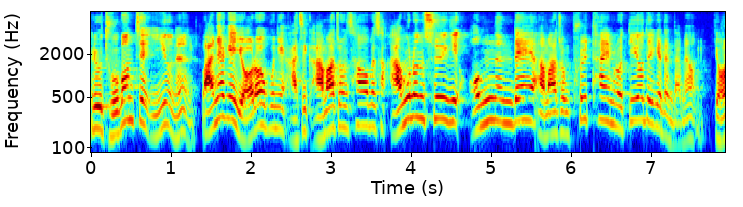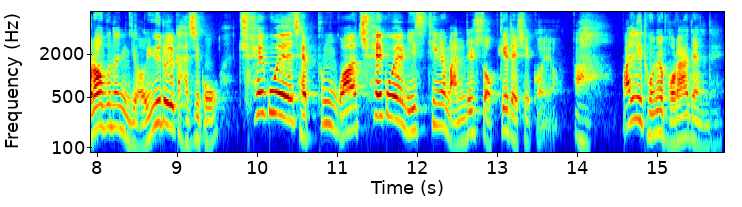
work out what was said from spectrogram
그리고 두 번째 이유는 만약에 여러분이 아직 아마존 사업에서 아무런 수익이 없는데 아마존 풀타임으로 뛰어들게 된다면 여러분은 여유를 가지고 최고의 제품과 최고의 리스팅을 만들 수 없게 되실 거예요. 아, 빨리 돈을 벌어야 되는데.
